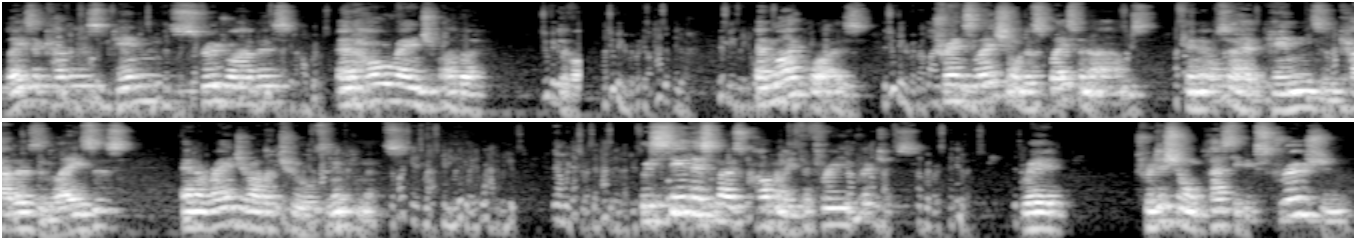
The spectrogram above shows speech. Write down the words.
laser cutters, pens, screwdrivers, and a whole range of other devices. And likewise, translational displacement arms can also have pens and cutters and lasers and a range of other tools and implements. We see this most commonly for 3D printers, where traditional plastic extrusion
